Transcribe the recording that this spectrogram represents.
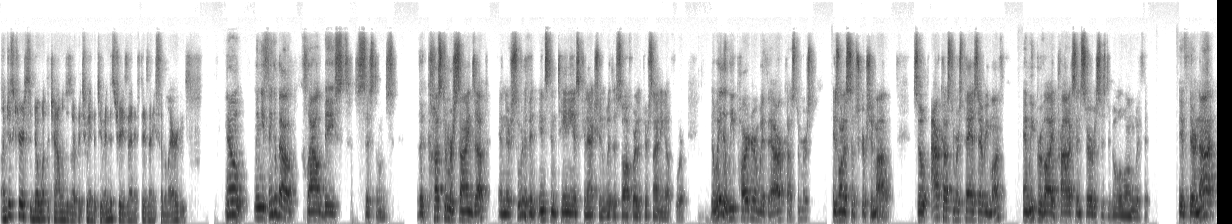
i'm just curious to know what the challenges are between the two industries and if there's any similarities you know, when you think about cloud based systems, the customer signs up and there's sort of an instantaneous connection with the software that they're signing up for. The way that we partner with our customers is on a subscription model. So our customers pay us every month and we provide products and services to go along with it. If they're not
